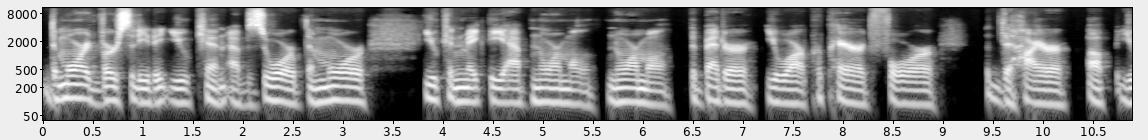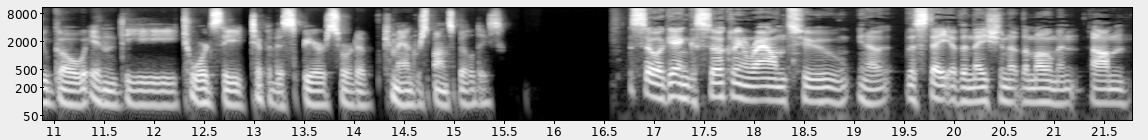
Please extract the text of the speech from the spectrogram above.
The more adversity that you can absorb, the more you can make the abnormal normal, the better you are prepared for the higher up you go in the towards the tip of the spear sort of command responsibilities. So again, circling around to you know the state of the nation at the moment. Um,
